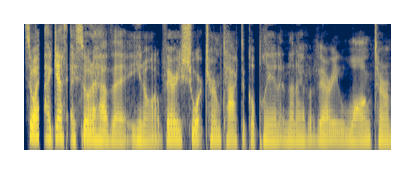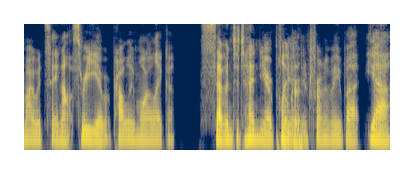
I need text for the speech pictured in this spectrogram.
So I, I, guess I sort of have a, you know, a very short term tactical plan. And then I have a very long term, I would say not three year, but probably more like a seven to 10 year plan okay. in front of me. But yeah,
